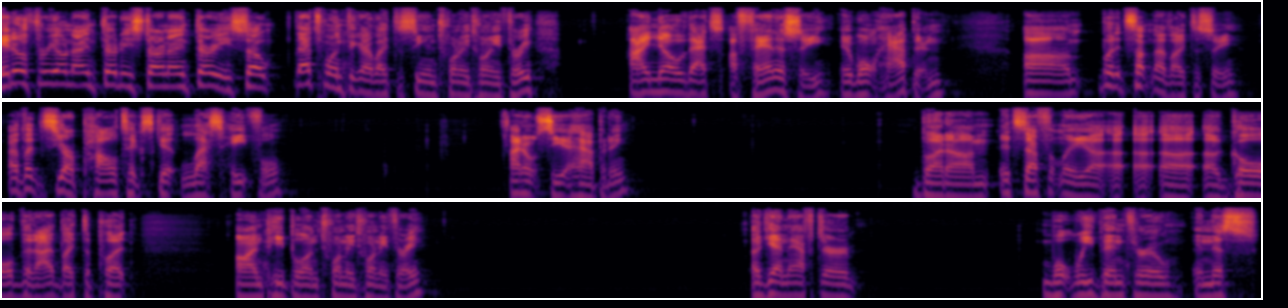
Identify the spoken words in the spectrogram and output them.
8030930 star 930. So that's one thing I'd like to see in 2023. I know that's a fantasy. It won't happen. Um, but it's something I'd like to see. I'd like to see our politics get less hateful. I don't see it happening. But um, it's definitely a, a, a goal that I'd like to put on people in 2023 again after what we've been through in this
